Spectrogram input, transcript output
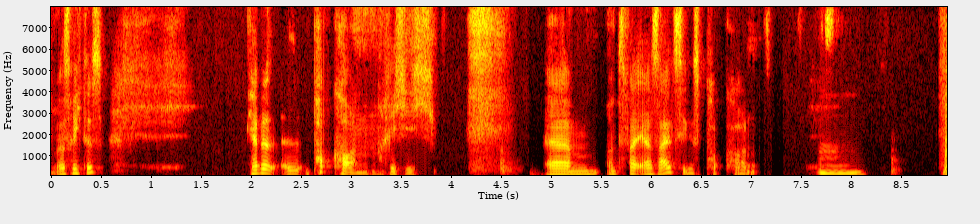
was riecht es? Ich hatte äh, Popcorn, richtig. Ähm, und zwar eher salziges Popcorn. Mhm.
